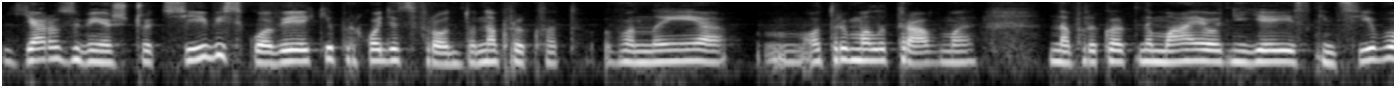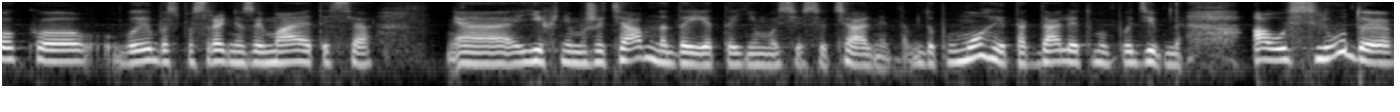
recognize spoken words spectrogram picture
Я розумію, що ці військові, які приходять з фронту, наприклад, вони отримали травми, наприклад, немає однієї з кінцівок. Ви безпосередньо займаєтеся е, їхнім життям, надаєте їм усі соціальні там допомоги і так далі, і тому подібне. А ось люди,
